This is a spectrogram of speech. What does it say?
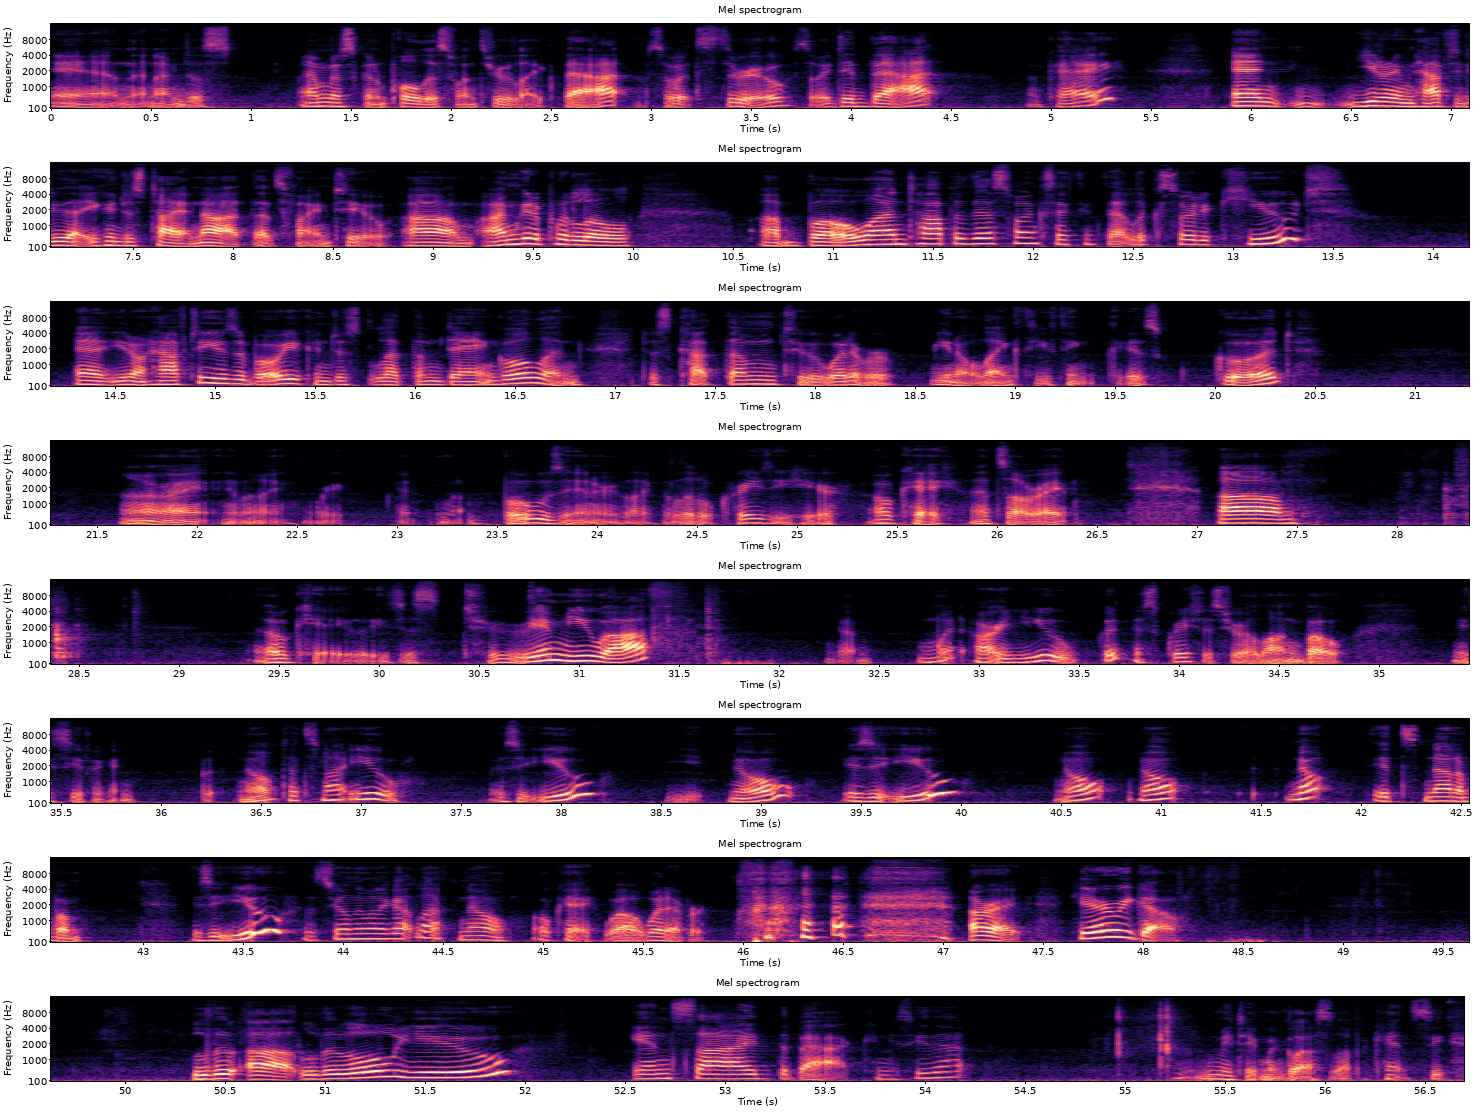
and then I'm just I'm just going to pull this one through like that. So it's through. So I did that. Okay. And you don't even have to do that. You can just tie a knot. That's fine too. Um, I'm going to put a little uh, bow on top of this one because I think that looks sort of cute. And you don't have to use a bow. You can just let them dangle and just cut them to whatever you know length you think is good. All right, you know, my bows in are like a little crazy here. Okay, that's all right. Um, Okay, me just trim you off. What are you? Goodness gracious, you're a long bow. Let me see if I can. But no, that's not you. Is it you? No. Is it you? No, no, no. It's none of them. Is it you? That's the only one I got left. No. Okay. Well, whatever. All right. Here we go. L- uh, little U inside the back. Can you see that? Let me take my glasses off. I can't see.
